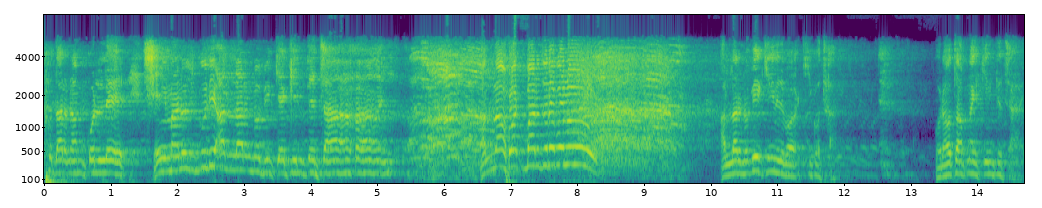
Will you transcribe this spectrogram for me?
খোদার নাম করলে সেই মানুষগুলি আল্লাহর নবীকে কিনতে চায়। আল্লাহ আকবার, জোরে বলুন আল্লাহর নবী কিনে দেবো কি কথা? ওরাও তো আপনাকে কিনতে চায়।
